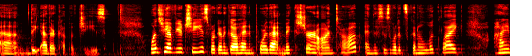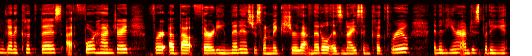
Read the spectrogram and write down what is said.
um, the other cup of cheese. Once you have your cheese, we're going to go ahead and pour that mixture on top. And this is what it's going to look like. I am going to cook this at 400 for about 30 minutes. Just want to make sure that middle is nice and cooked through. And then here I'm just putting it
